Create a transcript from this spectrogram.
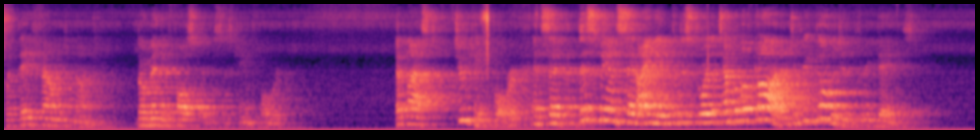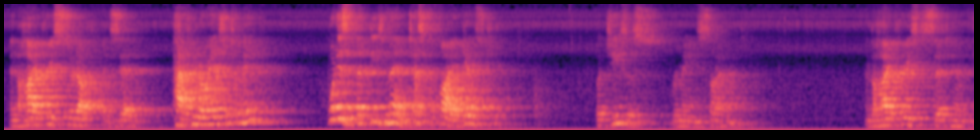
But they found none, though many false witnesses came forward. At last, two came forward and said, This man said, I am able to destroy the temple of God and to rebuild it in three days. And the high priest stood up and said, Have you no answer to make? What is it that these men testify against you? But Jesus remained silent. And the high priest said to him,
